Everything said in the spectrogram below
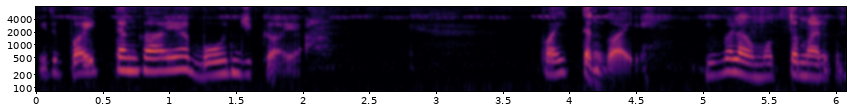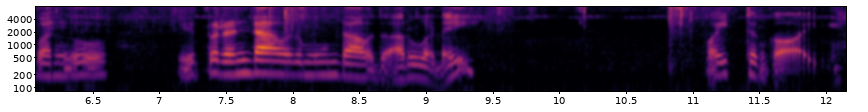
இது பைத்தங்காயா போஞ்சிக்காயா? பைத்தங்காய். இவ்வளவு மொத்தமாக இருக்குது பாருங்க. இப்போ ரெண்டாவது மூன்றாவது அறுவடை. பைத்தங்காய்.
